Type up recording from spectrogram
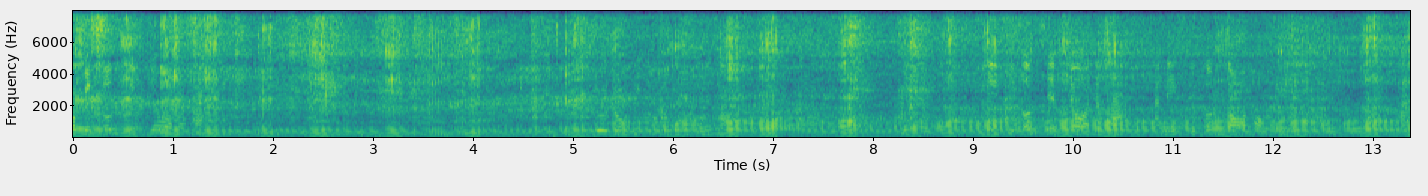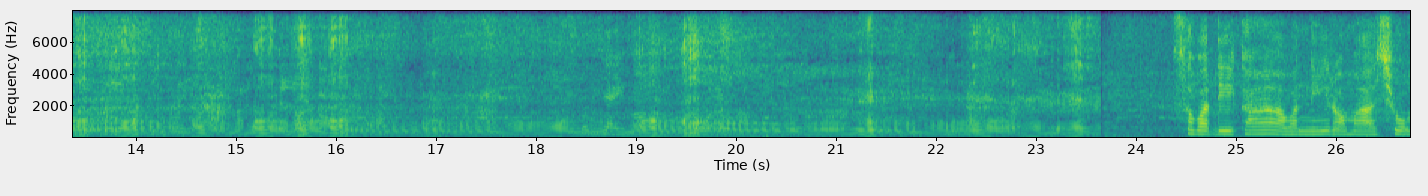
ก็เป็นต้นเสียบยอดนะคะ ดูตรงที่เขานี่คือต้นเสียบยอดนะคะ อันนี้คือต้นตอทองดีอันนี้คือทับทิมเซนะคะเป็นรอยตอนะคะต้นใหญ่มากโตเร็วค่ะสวัสดีค่ะ วันนี้เรามาชม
